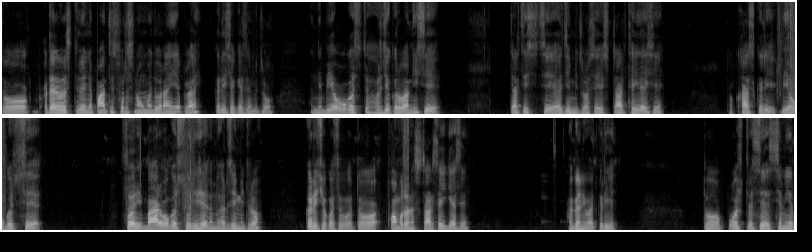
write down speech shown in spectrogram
તો અઢાર વર્ષથી લઈને પાંત્રીસ વર્ષના ઉમેદવાર અહીં એપ્લાય કરી શકે છે મિત્રો. અને બે ઓગસ્ટ અરજી કરવાની છે. ત્યારથી છે, અરજી મિત્રો છે સ્ટાર્ટ થઈ જાય છે. તો ખાસ કરી બે ઓગસ્ટ છે. સોરી બાર ઓગસ્ટ સુધી છે તમે અરજી મિત્રો. કરી શકો છો. તો ફોર્મ ભરવાના સ્ટાર્ટ થઈ ગયા છે. આગળની વાત કરીએ. તો પોસ્ટ છે સિનિયર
